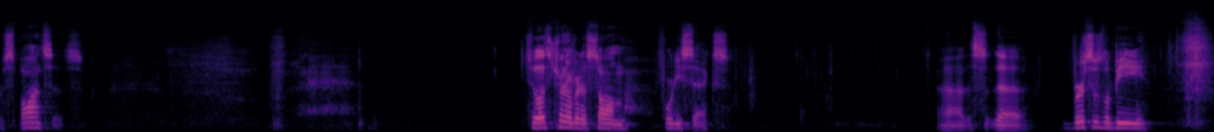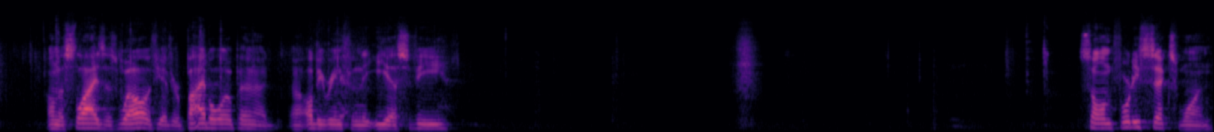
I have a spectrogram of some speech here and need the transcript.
responses. So let's turn over to Psalm 46. Uh, the, the, verses will be on the slides as well. If you have your Bible open, i will be reading from the ESV. Psalm 46 1.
